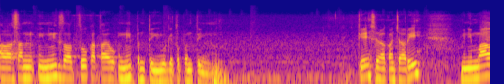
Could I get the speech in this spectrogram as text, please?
alasan ini suatu kata ini penting begitu penting? Oke silakan cari. Minimal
